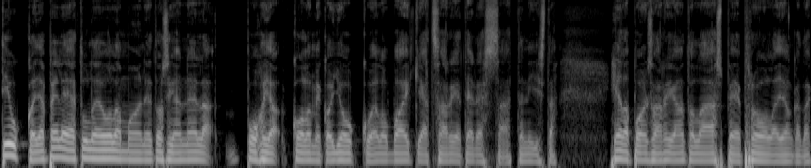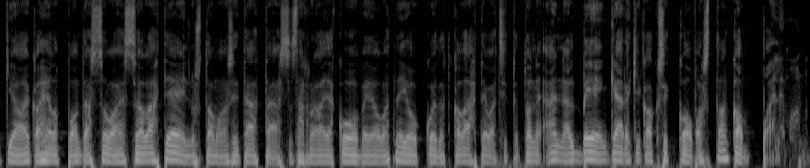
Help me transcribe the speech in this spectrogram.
tiukkoja pelejä tulee olemaan ja tosiaan näillä pohjakolmikon joukkueilla on vaikeat sarjat edessä, että niistä helpoin sarja on tuolla SP Prolla, jonka takia aika helppo on tässä vaiheessa lähteä ennustamaan sitä, että SSR ja KV ovat ne joukkueet, jotka lähtevät sitten tuonne NLBn kärkikaksikkoon vastaan kamppailemaan.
